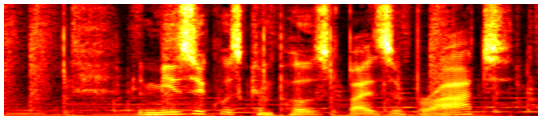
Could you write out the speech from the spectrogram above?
The music was composed by Zabrat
